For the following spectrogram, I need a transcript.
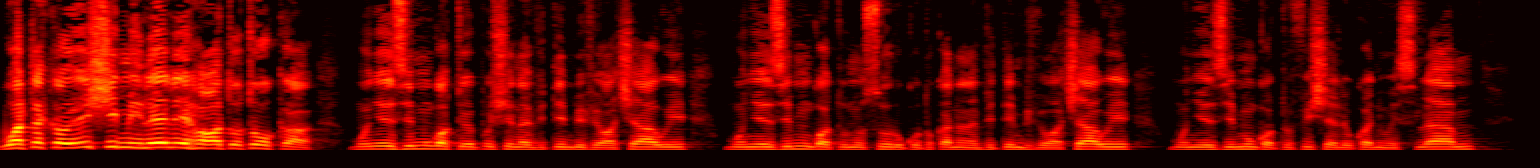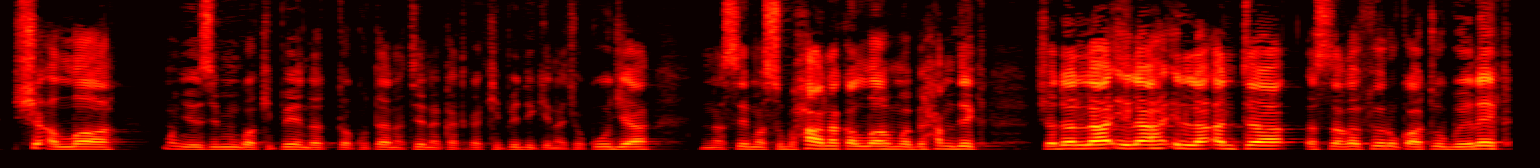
watakaoishi milele hawatotoka. Mwenyezi mungu atuepushe na vitimbi vya wachawi mwenyezi mungu atunusuru kutokana na vitimbi vya wachawi mwenyezi mungu atufishe aliokuwa ni waislam insha allah mwenyezi mungu akipenda tutakutana tena katika kipindi kinachokuja. Nasema subhanaka allahuma bihamdik shadu an la ilaha illa anta astaghfiruka watubu ilaik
